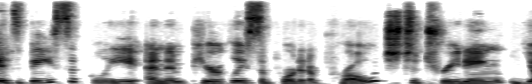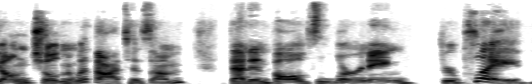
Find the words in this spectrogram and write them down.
it's basically an empirically supported approach to treating young children with autism that involves learning through play.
